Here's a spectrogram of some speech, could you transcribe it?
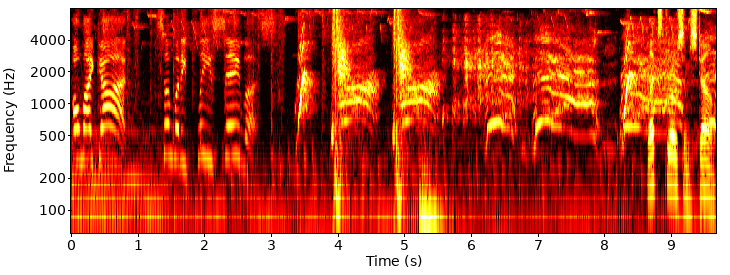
Oh my god! Somebody please save us! Let's throw some stone.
